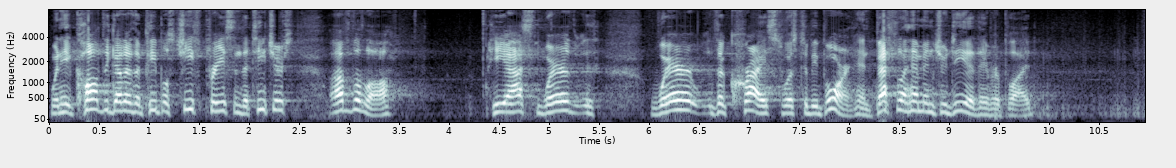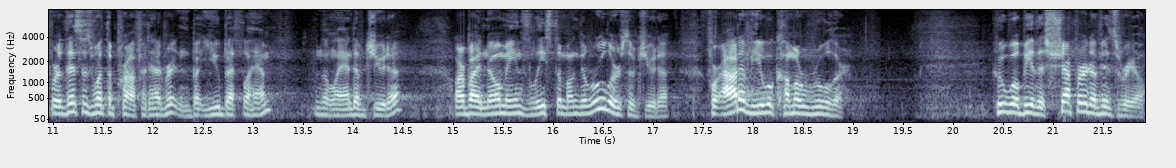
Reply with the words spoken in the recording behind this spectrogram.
When he called together the people's chief priests and the teachers of the law, he asked where, where the Christ was to be born. In Bethlehem in Judea, they replied. For this is what the prophet had written But you, Bethlehem, in the land of Judah, are by no means least among the rulers of Judah, for out of you will come a ruler who will be the shepherd of Israel.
